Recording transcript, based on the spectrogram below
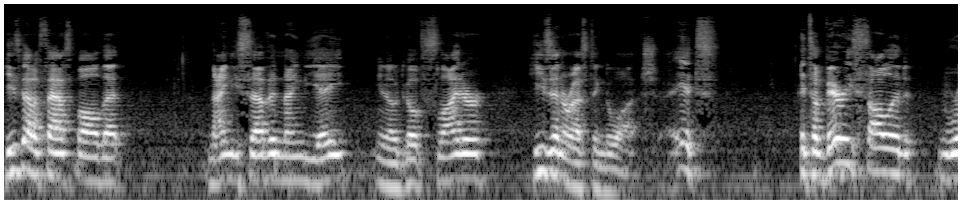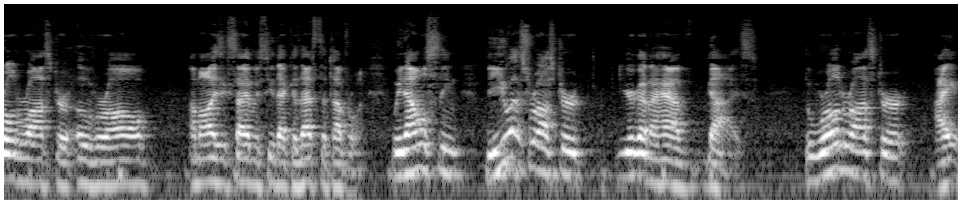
He's got a fastball that 97, 98, you know, to go with the slider. He's interesting to watch. It's it's a very solid world roster overall. I'm always excited to see that because that's the tougher one. We now will see the U.S. roster. You're going to have guys. The world roster, I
